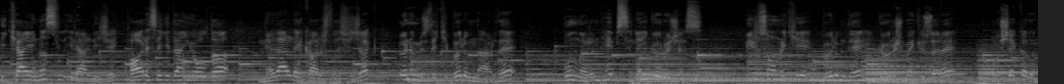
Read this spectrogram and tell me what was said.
Hikaye nasıl ilerleyecek? Paris'e giden yolda nelerle karşılaşacak? Önümüzdeki bölümlerde bunların hepsini göreceğiz. Bir sonraki bölümde görüşmek üzere. Hoşçakalın.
